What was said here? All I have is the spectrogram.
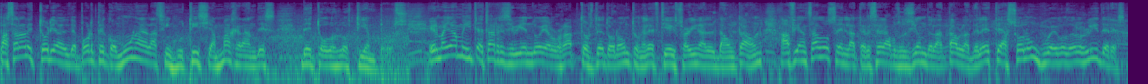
pasará a la historia del deporte como una de las injusticias más grandes de todos los tiempos. El Miami Heat está recibiendo hoy a los Raptors de Toronto en el FTX Arena del Downtown, afianzándose en la tercera posición de la tabla del este a solo un juego de los líderes,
